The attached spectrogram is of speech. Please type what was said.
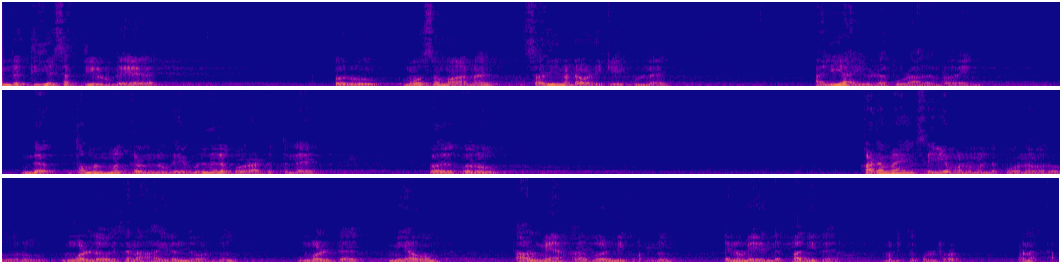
இந்த தீய சக்திகளுடைய ஒரு மோசமான சதி நடவடிக்கைக்குள்ள அலியாகிவிடக் கூடாது இந்த தமிழ் மக்களினுடைய விடுதலை போராட்டத்தில் ஒரு- ஒரு கடமை செய்ய வேண்டும் என்று போன ஒரு ஒரு உங்களோட ஒருத்தனாக இருந்து கொண்டு உங்கள்கிட்ட மிகவும் தாழ்மையாக வேண்டிக் கொண்டு என்னுடைய இந்த பதிவை முடித்துக் கொள்கிறோம் வணக்கம்.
